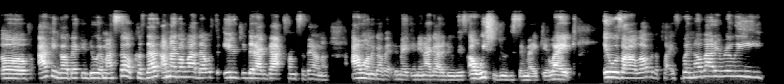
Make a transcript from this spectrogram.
of I can go back and do it myself. Cause that I'm not gonna lie, that was the energy that I got from Savannah. I want to go back to Macon and I gotta do this. Oh, we should do this and make it. Like it was all over the place, but nobody really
